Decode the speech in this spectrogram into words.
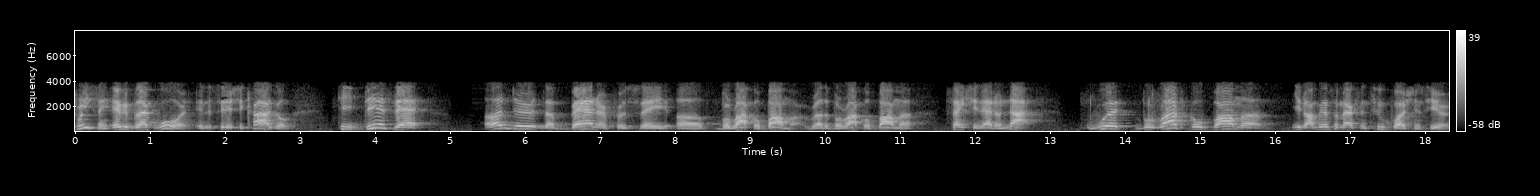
precinct, every black ward in the city of Chicago. He did that under the banner per se of Barack Obama, whether Barack Obama sanctioned that or not. Would Barack Obama, you know, I guess I'm asking two questions here.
